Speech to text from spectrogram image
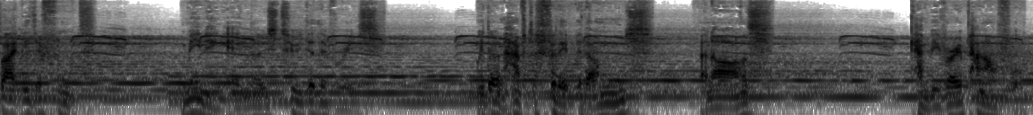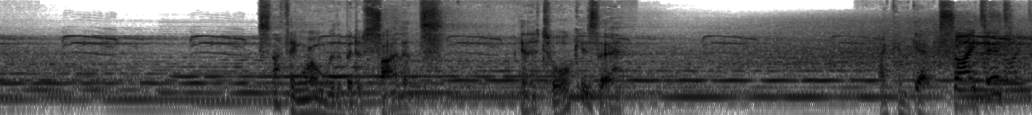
slightly different meaning in those two deliveries. We don't have to fill it with ums and ahs. Can be very powerful. There's nothing wrong with a bit of silence in a talk, is there? I can get excited.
